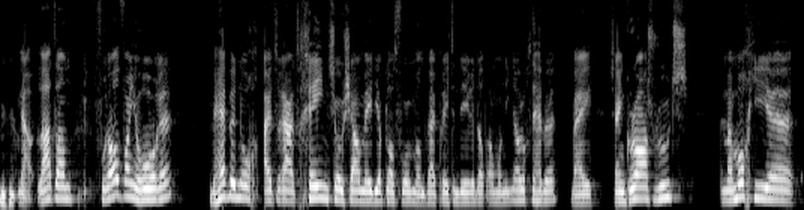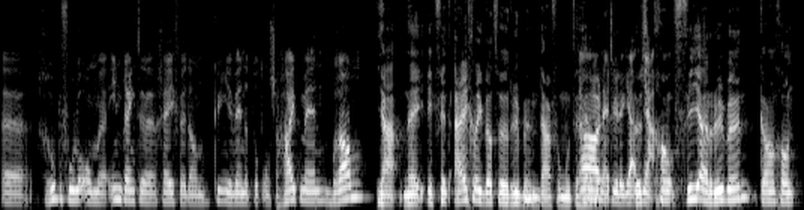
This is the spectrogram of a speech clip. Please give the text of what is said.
nou, laat dan vooral van je horen. We hebben nog uiteraard geen social media platform, want wij pretenderen dat allemaal niet nodig te hebben. Wij zijn grassroots. Maar mocht je je eh, geroepen voelen om eh, inbreng te geven, dan kun je je wenden tot onze hype man, Bram. Ja, nee, ik vind eigenlijk dat we Ruben daarvoor moeten Oh, hebben. nee, tuurlijk. Ja, dus ja. gewoon via Ruben kan gewoon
